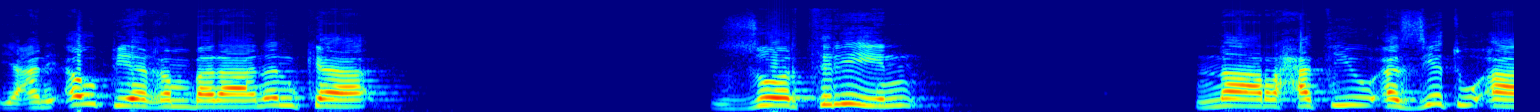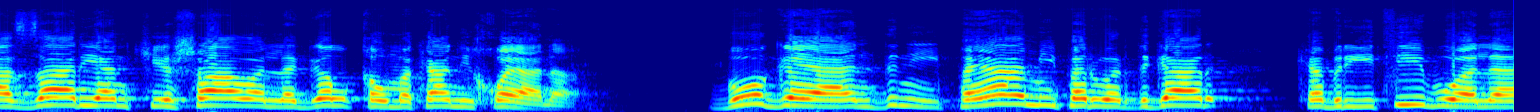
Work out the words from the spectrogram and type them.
یعنی ئەو پێغەمبەرانن کە زۆرترین ناڕەحەتی و ئەزیەت و ئازاریان کێشاوە لەگەڵ قەومەکانی خۆیانە. بۆ گەیاندنی پەیامی پەروەردگار کە بریتی بووە لە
